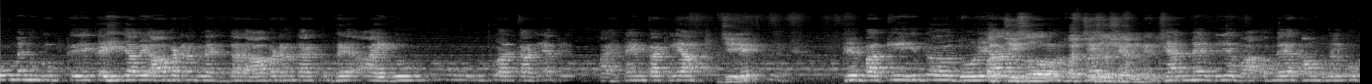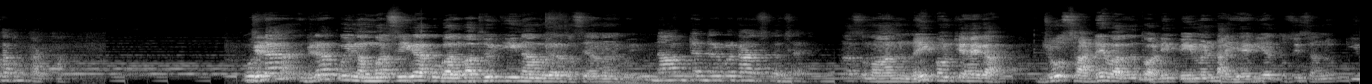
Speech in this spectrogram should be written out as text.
ਉਹ ਮੈਨੂੰ ਕ- ਕਹੀ ਜਾਵੇ ਆਹ ਬਟਨ ਕਲਿੱਕ ਕਰ ਆਹ ਬਟਨ ਕਰ ਫਿਰ ਆਈ ਡੂ ਕਰ ਕਰ ਲਿਆ ਫਿਰ ਫਸਟ ਟਾਈਮ ਕੱਟ ਲਿਆ। ਜੀ। ਫਿਰ- ਫਿਰ ਬਾਕੀ 2000 2500 2596 96 ਰੁਪਏ ਵਾ- ਮੇਰਾ ਅਕਾਊਂਟ ਬਿਲਕੁਲ ਖਤਮ ਕਰਤਾ। ਜਿਹੜਾ ਜਿਹੜਾ ਕੋਈ ਨੰਬਰ ਸੀਗਾ ਕੋਈ ਗੱਲਬਾਤ ਹੋਈ ਕੀ ਨਾਮ ਵਗੈਰਾ ਦੱਸਿਆ ਉਹਨਾਂ ਨੇ ਕੋਈ? ਨਾਮ ਚੰਦਰ ਪ੍ਰਕਾਸ਼ ਦੱਸਿਆ। ਸਮਾਨ ਨਹੀਂ ਪਹੁੰਚਿਆ ਹੈਗਾ। ਜੋ ਸਾਡੇ ਵੱਲ ਤੁਹਾਡੀ ਪੇਮੈਂਟ ਆਈ ਹੈਗੀ ਆ, ਤੁਸੀਂ ਸਾਨੂੰ ਕੀ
